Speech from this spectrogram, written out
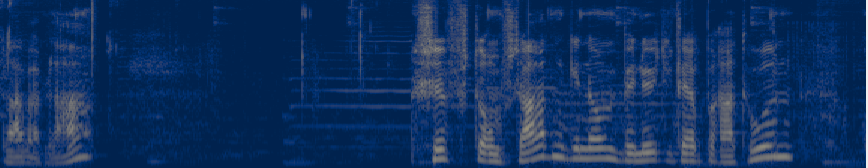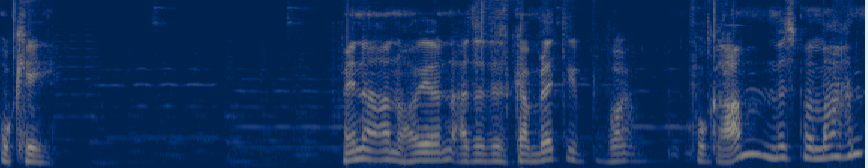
bla bla bla. Schiffsturm starten genommen, benötigt Reparaturen. Okay. Männer anheuern, also das komplette Programm müssen wir machen.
